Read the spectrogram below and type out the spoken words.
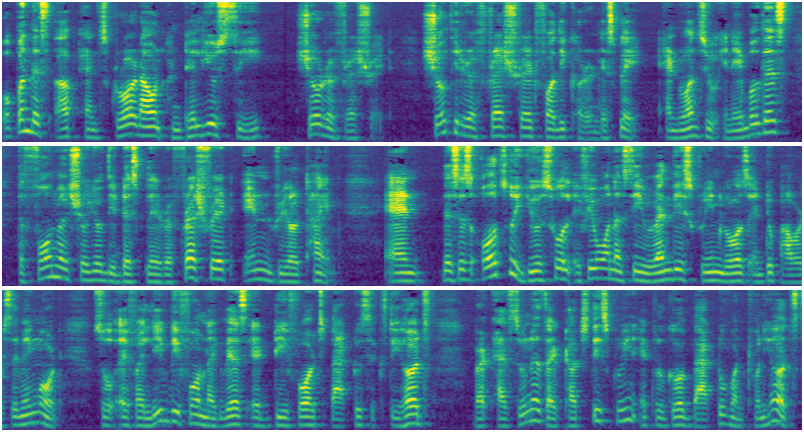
Open this up and scroll down until you see show refresh rate. Show the refresh rate for the current display and once you enable this the phone will show you the display refresh rate in real time. And this is also useful if you want to see when the screen goes into power saving mode. So if I leave the phone like this, it defaults back to 60 Hz. But as soon as I touch the screen, it will go back to 120 Hz.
